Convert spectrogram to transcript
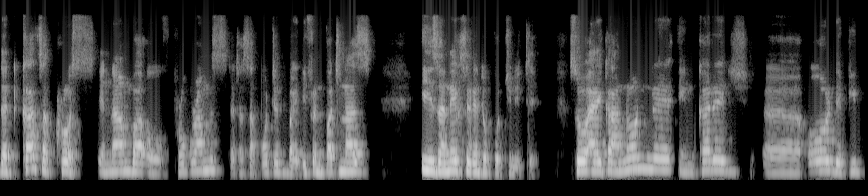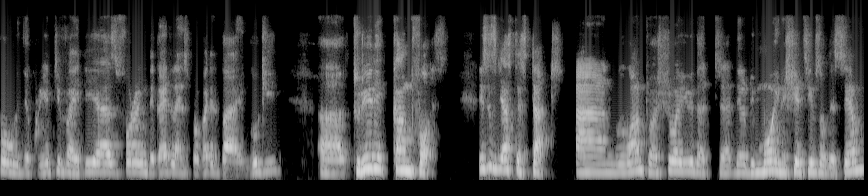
that cuts across a number of programs that are supported by different partners is an excellent opportunity. So I can only encourage uh, all the people with the creative ideas following the guidelines provided by Ngugi uh, to really come forth. This is just a start and we want to assure you that uh, there'll be more initiatives of the same,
